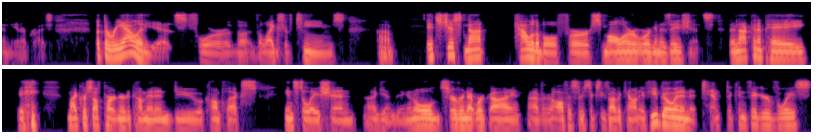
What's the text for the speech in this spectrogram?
in the enterprise. But the reality is for the, the likes of teams uh, it's just not palatable for smaller organizations. They're not going to pay a Microsoft partner to come in and do a complex installation. Again, being an old server network guy, I have an Office 365 account. If you go in and attempt to configure voice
